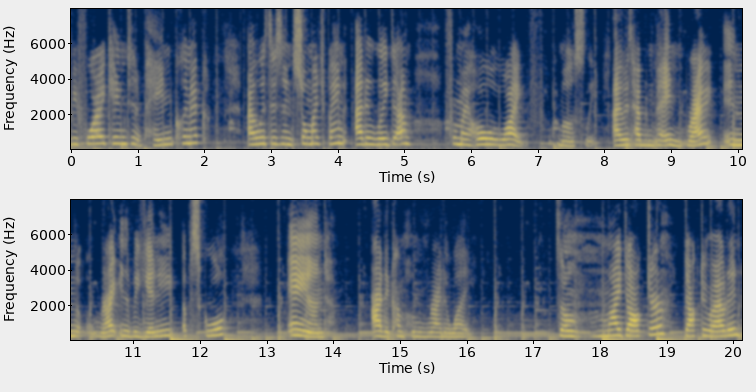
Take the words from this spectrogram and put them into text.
Before I came to the pain clinic, I was just in so much pain I had to lay down for my whole life mostly. I was having pain right in right in the beginning of school and I had to come home right away. So my doctor, Dr. Loudon,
